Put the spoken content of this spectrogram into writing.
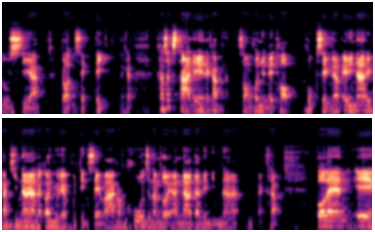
ลูเซียกรอนเซตตินะครับคาซัคสถานเองนะครับสองคนอยู่ในท็อป 60 นะครับ เอลินาริบัคินาแล้วก็ยูเลียปูตินเซวาครับคู่จะนำโดยอันนาดาลินินานะครับโปแลนด์เอง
